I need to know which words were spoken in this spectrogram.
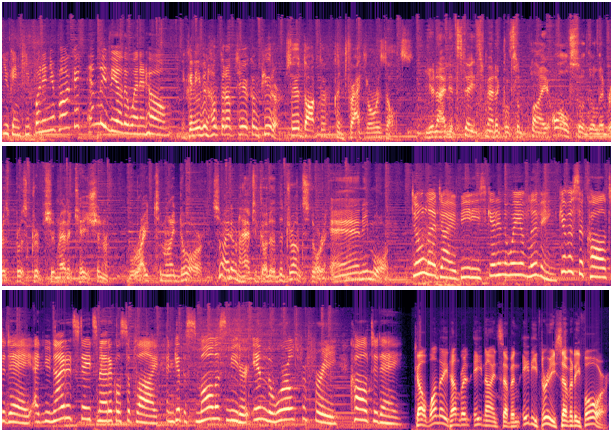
You can keep one in your pocket and leave the other one at home. You can even hook it up to your computer so your doctor can track your results. United States Medical Supply also delivers prescription medication right to my door, so I don't have to go to the drugstore anymore. Don't let diabetes get in the way of living. Give us a call today at United States Medical Supply and get the smallest meter in the world for free. Call today. Call 1 800 897 8374.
